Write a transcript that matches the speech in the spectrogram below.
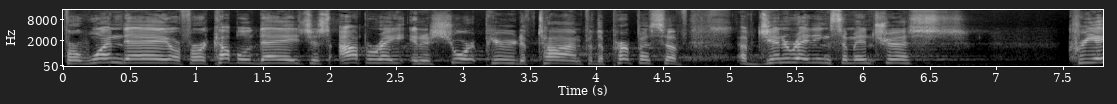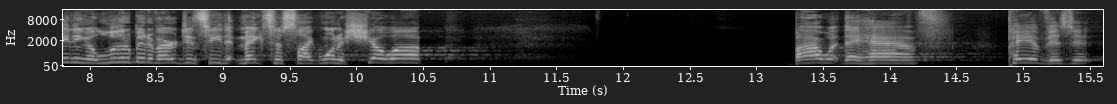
for one day or for a couple of days, just operate in a short period of time for the purpose of, of generating some interest, creating a little bit of urgency that makes us like want to show up, buy what they have, pay a visit.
